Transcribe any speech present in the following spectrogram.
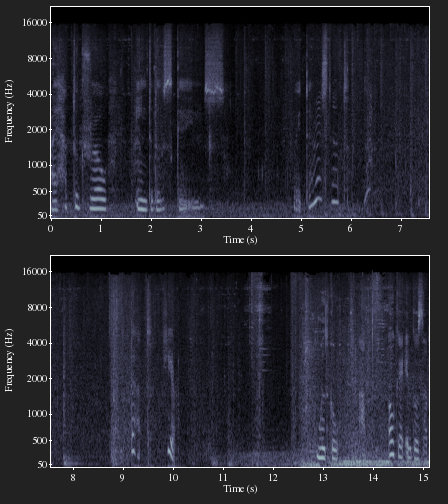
I had to grow into those games. Wait, there is that. That here will go up. Okay, it goes up.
